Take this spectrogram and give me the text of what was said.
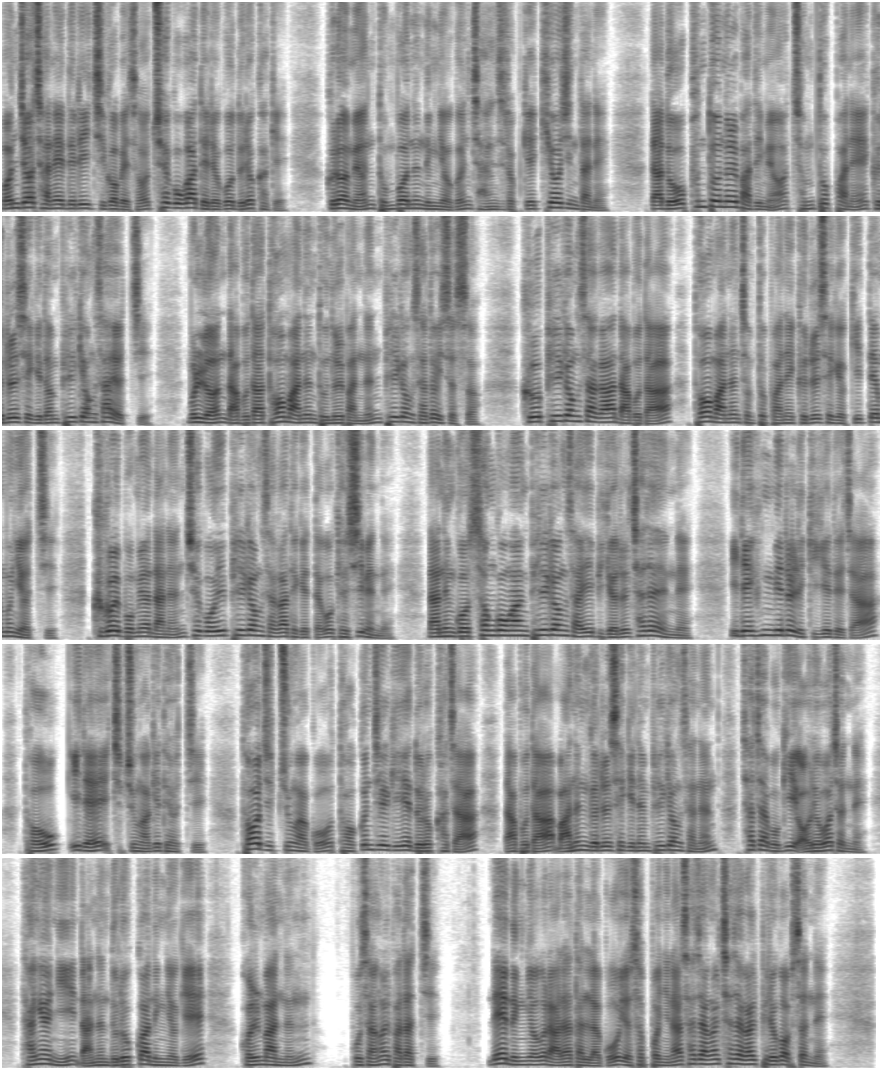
먼저 자네들이 직업에서 최고가 되려고 노력하게. 그러면 돈 버는 능력은 자연스럽게 키워진다네. 나도 푼돈을 받으며 점토판에 글을 새기던 필경사였지. 물론 나보다 더 많은 돈을 받는 필경사도 있었어. 그 필경사가 나보다 더 많은 점토판에 글을 새겼기 때문이었지. 그걸 보며 나는 최고의 필경사가 되겠다고 결심했네. 나는 곧 성공한 필경사의 비결을 찾아냈네. 일에 흥미를 느끼게 되자 더욱 일에 집중하게 되었지. 더 집중하고 더 끈질기게 노력하자 나보다 많은 글을 새기는 필경사는 찾아보기 어려워졌네. 당연히 나는 노력과 능력에 걸맞는 보상을 받았지. 내 능력을 알아달라고 여섯 번이나 사장을 찾아갈 필요가 없었네.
